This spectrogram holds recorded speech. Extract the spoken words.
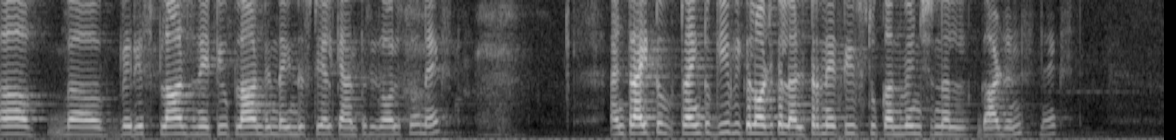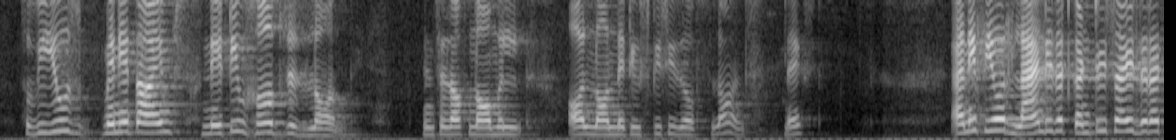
uh, uh, various plants, native plants in the industrial campuses also next. And try to, trying to give ecological alternatives to conventional gardens next. So we use many times native herbs as lawn instead of normal all non-native species of lawns. Next. And if your land is at countryside, there are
